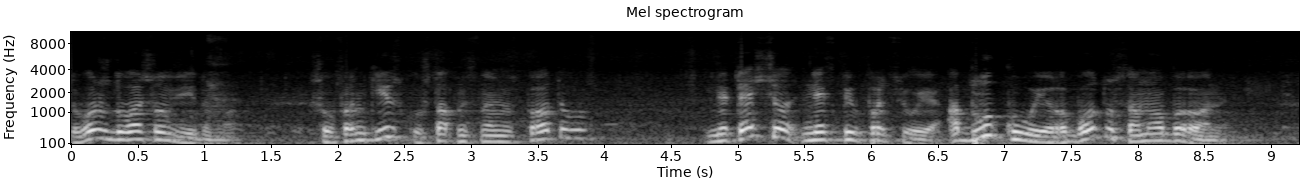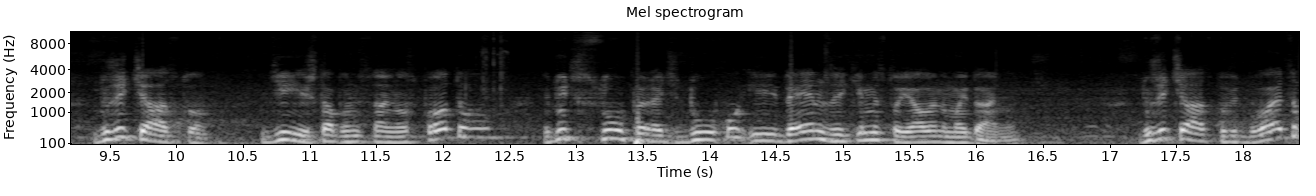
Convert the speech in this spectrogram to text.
Довожу до вашого відома, що у Франківську штаб національного спротиву не те, що не співпрацює, а блокує роботу самооборони. Дуже часто дії штабу національного спротиву йдуть всупереч духу і ідеям, за якими стояли на Майдані. Дуже часто відбуваються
